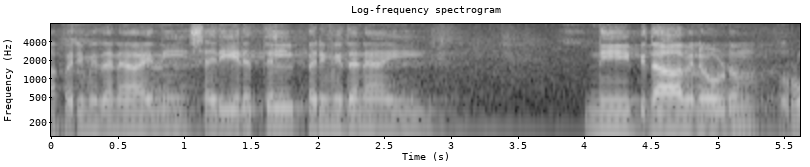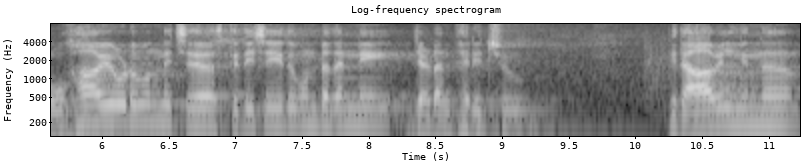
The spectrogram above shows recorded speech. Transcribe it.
അപരിമിതനായി നീ ശരീരത്തിൽ പരിമിതനായി. നീ പിതാവിനോടും റൂഹായോടും ഒന്നിച്ച് സ്ഥിതി ചെയ്തുകൊണ്ട് തന്നെ ജഡം ധരിച്ചു. പിതാവിൽ നിന്ന്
